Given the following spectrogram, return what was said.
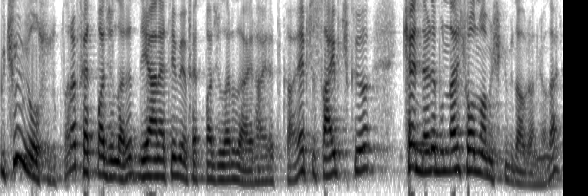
Bütün yolsuzluklara fetvacıları, diyaneti ve fetvacıları dair hayret kahve. Hepsi sahip çıkıyor. Kendileri de bunlar hiç olmamış gibi davranıyorlar.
